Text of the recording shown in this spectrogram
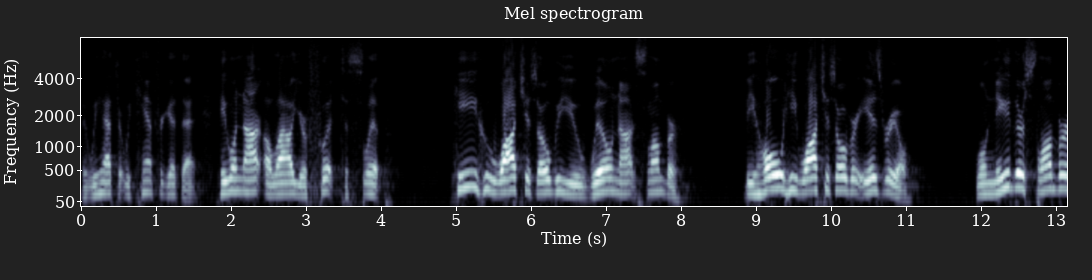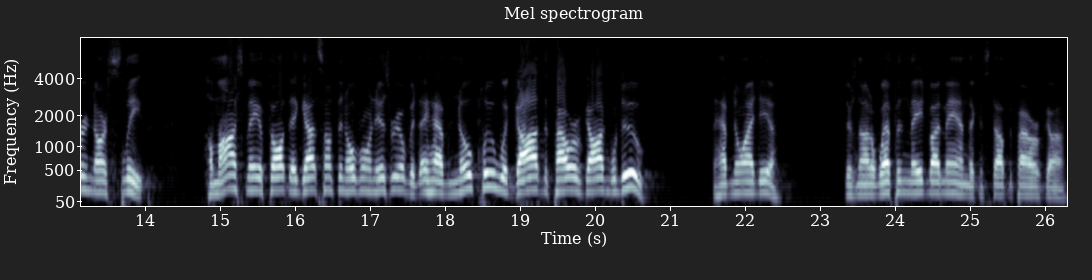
We, have to, we can't forget that. He will not allow your foot to slip. He who watches over you will not slumber. Behold, he watches over Israel, will neither slumber nor sleep. Hamas may have thought they got something over on Israel, but they have no clue what God, the power of God, will do. They have no idea. There's not a weapon made by man that can stop the power of God.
